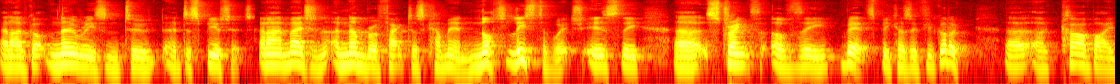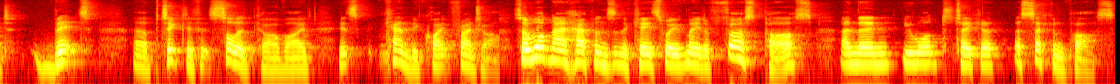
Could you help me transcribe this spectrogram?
and I've got no reason to uh, dispute it. And I imagine a number of factors come in, not least of which is the uh, strength of the bits, because if you've got a, a carbide bit, uh, particularly if it's solid carbide, it can be quite fragile. So what now happens in the case where you've made a first pass and then you want to take a, a second pass?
